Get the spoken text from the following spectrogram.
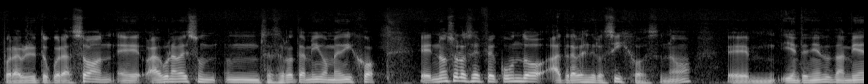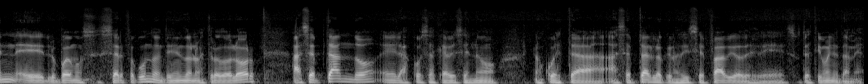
por abrir tu corazón. Eh, alguna vez un, sacerdote amigo me dijo: eh, No solo ser fecundo a través de los hijos, ¿no? Y entendiendo también, lo podemos ser fecundo, entendiendo nuestro dolor, aceptando las cosas que a veces no nos cuesta aceptar, lo que nos dice Fabio desde su testimonio también.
